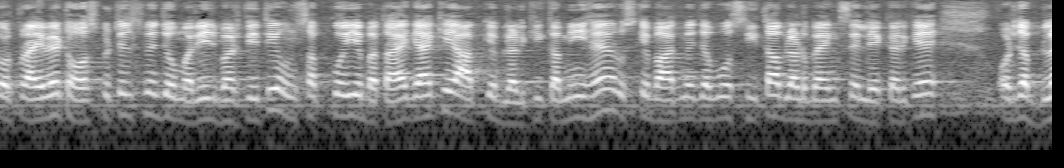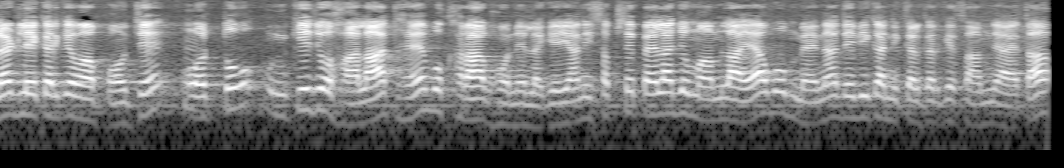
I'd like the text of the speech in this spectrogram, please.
और प्राइवेट हॉस्पिटल्स में जो मरीज़ भर्ती थे उन सबको ये बताया गया कि आपके ब्लड की कमी है और उसके बाद में जब वो सीता ब्लड बैंक से लेकर के और जब ब्लड लेकर के वहाँ पहुँचे और तो उनके जो हालात हैं वो ख़राब होने लगे। यानी सबसे पहला जो मामला आया वो मैना देवी का निकल करके सामने आया था।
